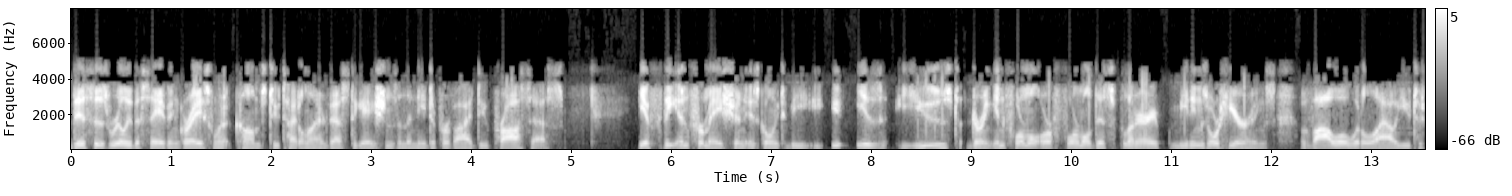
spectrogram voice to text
this is really the saving grace when it comes to Title IX investigations and the need to provide due process if the information is going to be is used during informal or formal disciplinary meetings or hearings, VAWA would allow you to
